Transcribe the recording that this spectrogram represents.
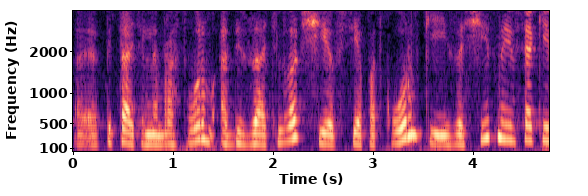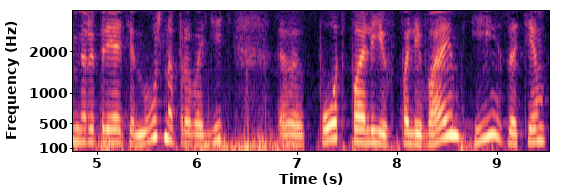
э, питательным раствором. Обязательно вообще все подкормки и защитные всякие мероприятия нужно проводить э, под полив. Поливаем и затем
